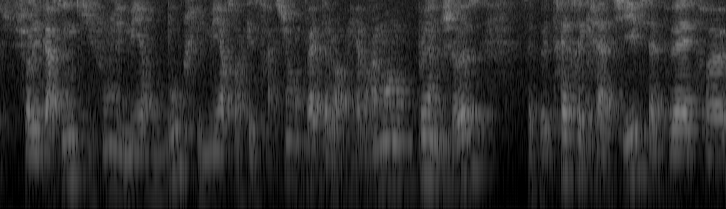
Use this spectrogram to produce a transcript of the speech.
sur les personnes qui font les meilleures boucles, les meilleures orchestrations en fait. Alors il y a vraiment plein de choses, ça peut être très très créatif, ça peut être euh,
